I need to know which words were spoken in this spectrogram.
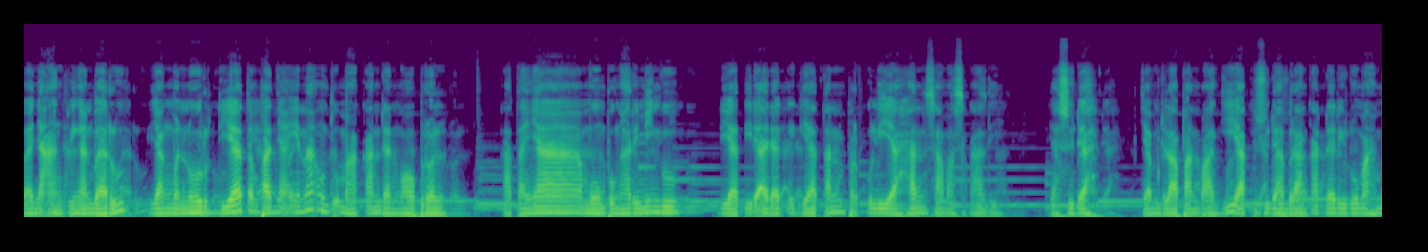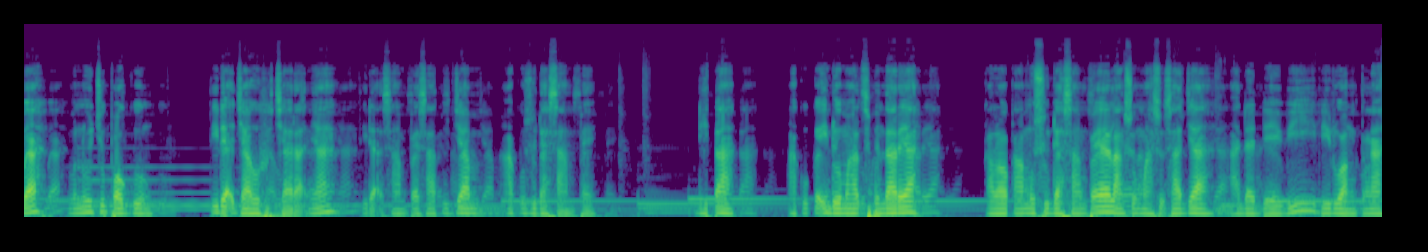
Banyak angkringan baru yang menurut dia tempatnya enak untuk makan dan ngobrol. Katanya mumpung hari Minggu, dia tidak ada kegiatan perkuliahan sama sekali. Ya sudah, Jam 8 pagi aku sudah berangkat dari rumah Mbah menuju Pogung. Tidak jauh jaraknya, tidak sampai satu jam aku sudah sampai. Dita, aku ke Indomaret sebentar ya. Kalau kamu sudah sampai langsung masuk saja. Ada Dewi di ruang tengah.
